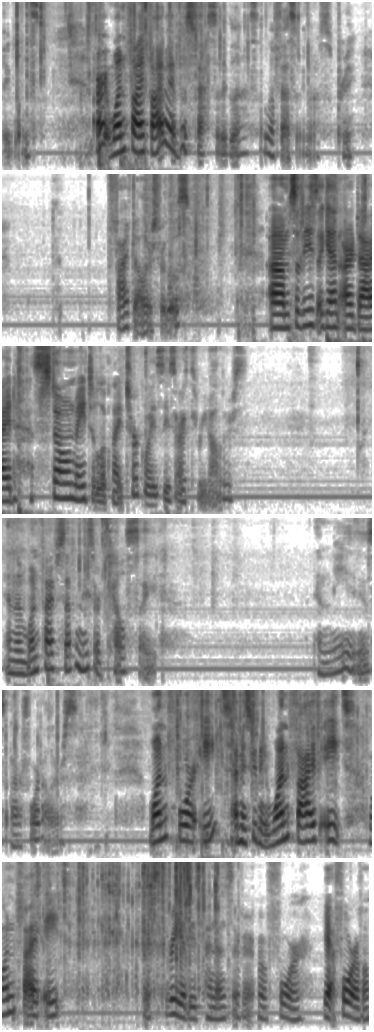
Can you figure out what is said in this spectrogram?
Big ones. All right, 155. I have this faceted glass. I love faceted glass. Pretty. $5 for those. Um, so these, again, are dyed stone made to look like turquoise. These are $3. And then 157, these are calcite. And these are $4. 148, I mean, excuse me, 158. 158. There's three of these pendants, or four. Yeah, four of them.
